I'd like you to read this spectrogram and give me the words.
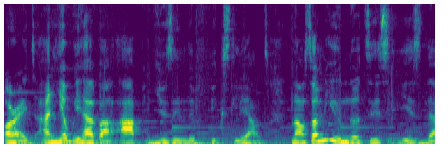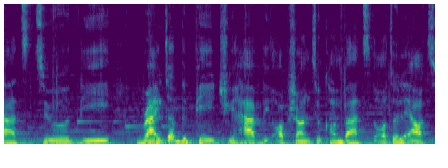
all right and here we have our app using the fixed layout. Now something you notice is that to the right of the page you have the option to convert the auto layout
